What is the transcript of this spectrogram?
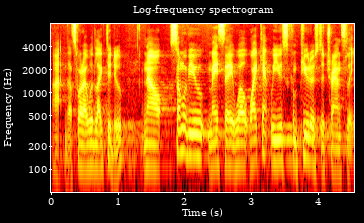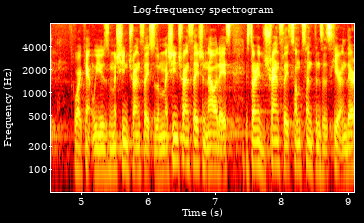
uh, that's what I would like to do. Now, some of you may say, well, why can't we use computers to translate? Why can't we use machine translation? So machine translation nowadays is starting to translate some sentences here and there.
